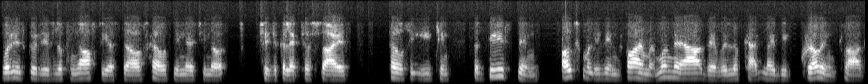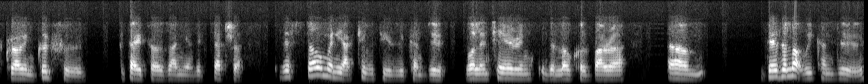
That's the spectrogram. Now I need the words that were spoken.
What is good is looking after yourself, healthiness, you know, physical exercise, healthy eating. So these things, ultimately the environment, when they're out there, we look at maybe growing plants, growing good food, potatoes, onions, etc. There's so many activities we can do, volunteering in the local borough, um, there's a lot we can do.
